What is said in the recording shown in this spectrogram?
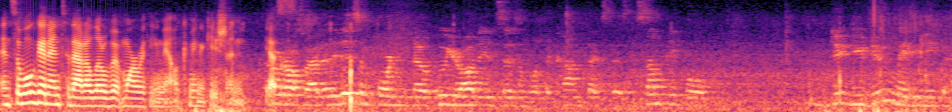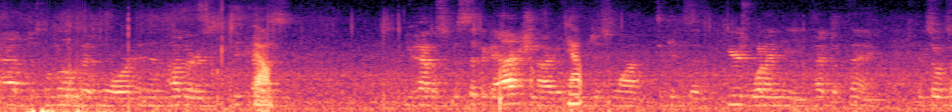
And so we'll get into that a little bit more with email communication. I Yes. would also add that it is important to know who your audience is and what the context is. And some people, do, you do maybe need to add just a little bit more, and then others, Yeah. you have a specific action item, Yep. you just want to get to, here's what I need type of thing. And so it's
